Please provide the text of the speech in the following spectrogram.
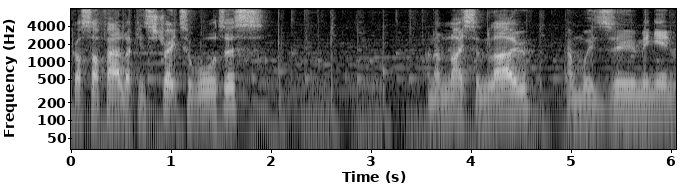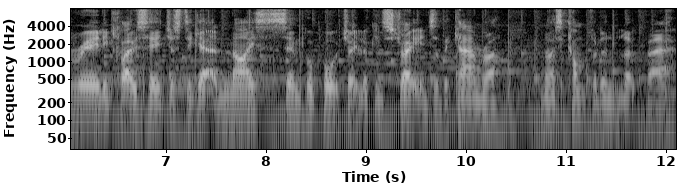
Got Softhow looking straight towards us. And I'm nice and low. And we're zooming in really close here just to get a nice, simple portrait looking straight into the camera. Nice, confident look there.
